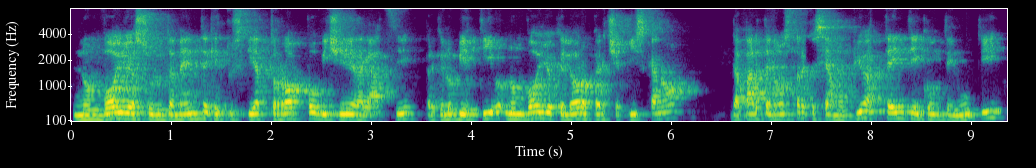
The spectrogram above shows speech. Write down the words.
non voglio assolutamente che tu stia troppo vicino ai ragazzi, perché l'obiettivo, non voglio che loro percepiscano da parte nostra che siamo più attenti ai contenuti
